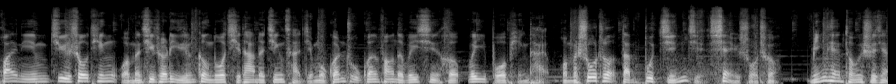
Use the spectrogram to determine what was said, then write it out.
欢迎您继续收听我们汽车立体声更多其他的精彩节目，关注官方的微信和微博平台。我们说车，但不仅仅限于说车。明天同一时间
